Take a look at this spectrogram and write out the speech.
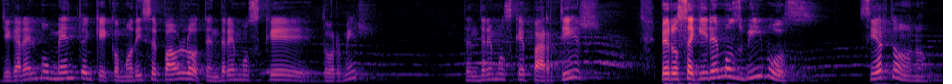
Llegará el momento en que, como dice Pablo, tendremos que dormir, tendremos que partir, pero seguiremos vivos, ¿cierto o no?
